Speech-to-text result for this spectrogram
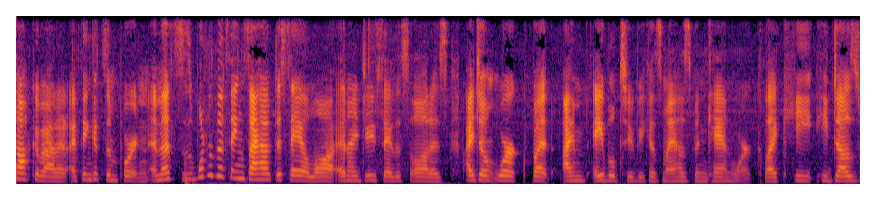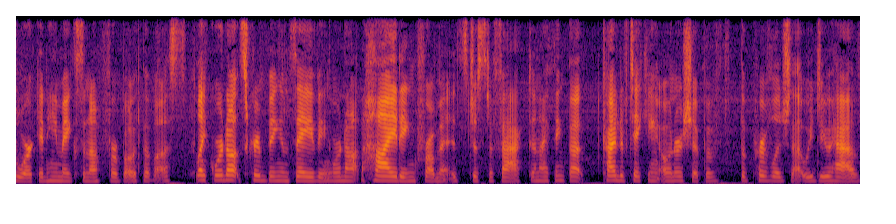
talk about it. I think it's important. And that's one of the things I have to say a lot, and I do say this a lot is I don't work, but I'm able to because my husband can work. Like he he does work and he makes enough for both of us. Like we're not scrimping and saving. We're not hiding from it. It's just a fact. And I think that kind of taking ownership of the privilege that we do have,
